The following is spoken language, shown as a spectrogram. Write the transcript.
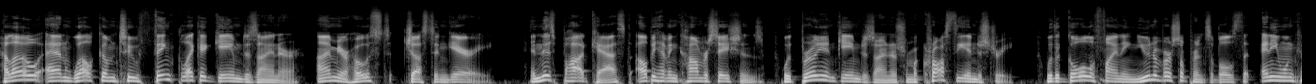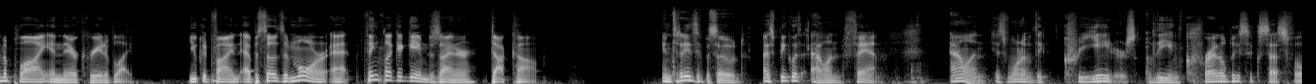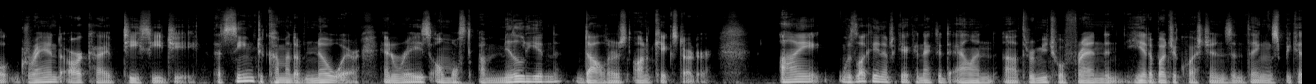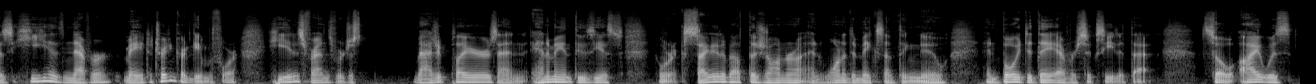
Hello and welcome to Think Like a Game Designer. I'm your host, Justin Gary. In this podcast, I'll be having conversations with brilliant game designers from across the industry with a goal of finding universal principles that anyone can apply in their creative life. You could find episodes and more at thinklikeagamedesigner.com. In today's episode, I speak with Alan Phan. Alan is one of the creators of the incredibly successful Grand Archive TCG that seemed to come out of nowhere and raise almost a million dollars on Kickstarter. I was lucky enough to get connected to Alan uh, through a mutual friend, and he had a bunch of questions and things because he has never made a trading card game before. He and his friends were just magic players and anime enthusiasts who were excited about the genre and wanted to make something new. And boy, did they ever succeed at that. So I was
